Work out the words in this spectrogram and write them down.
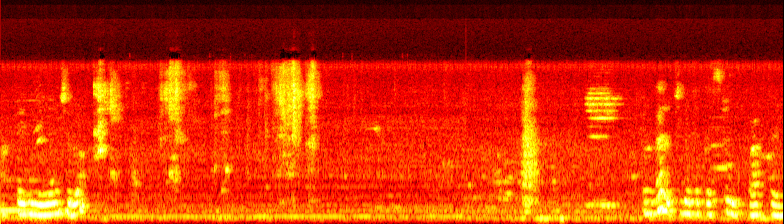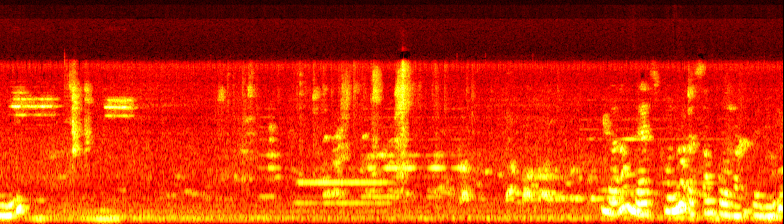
ಹಾಕ್ತಾ ಇದ್ದೀನಿ ಇನ್ನೊಂಚೂರು ಇವಾಗ ರುಚಿಗೆ ತಕ್ಕಷ್ಟು ಉಪ್ಪು ಹಾಕ್ತಾ ಇವಾಗ ಎರಡು ರಸಂ ಪೌಡರ್ ಹಾಕ್ತಾ ಇದ್ದೀನಿ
